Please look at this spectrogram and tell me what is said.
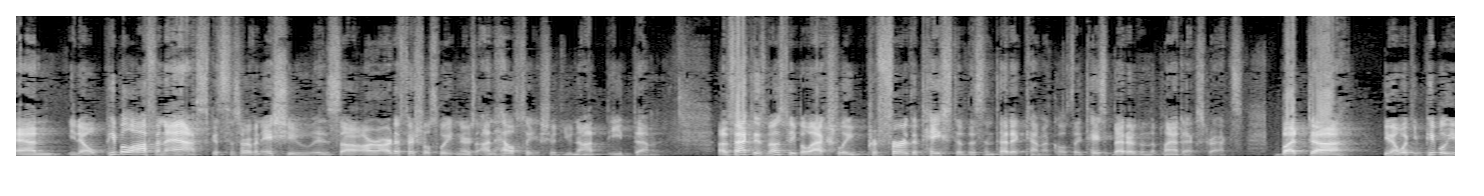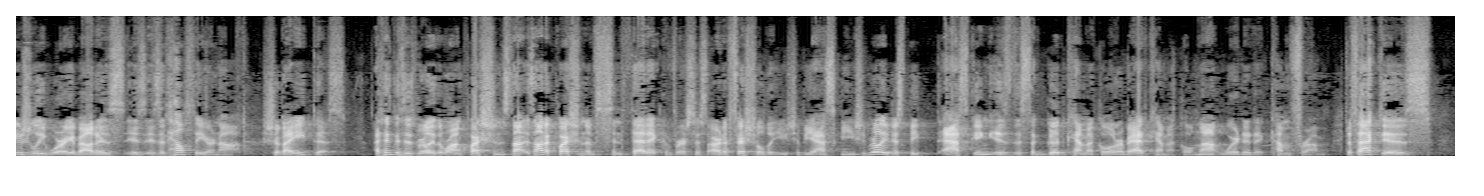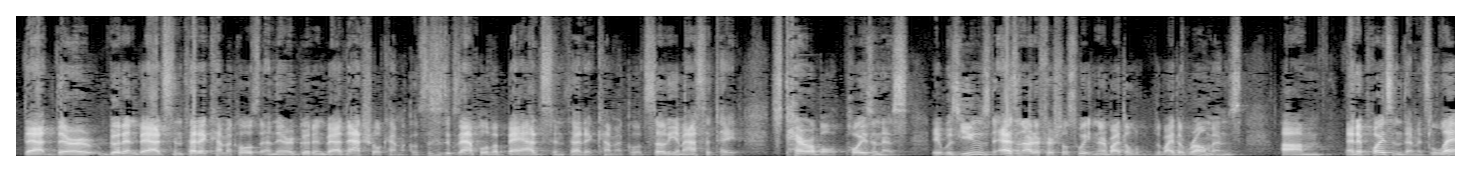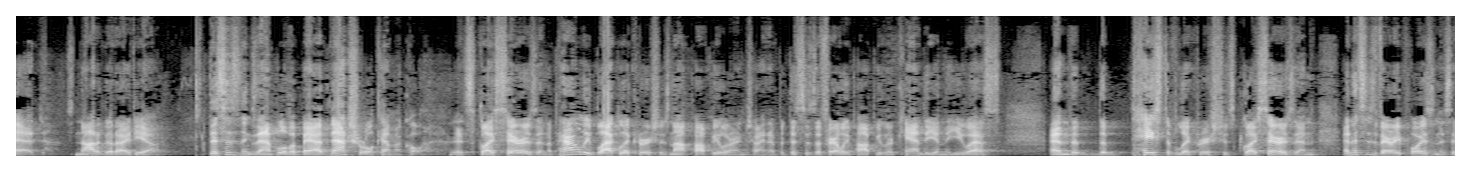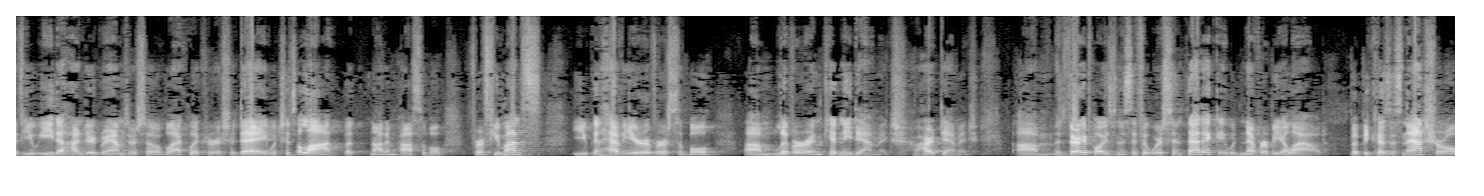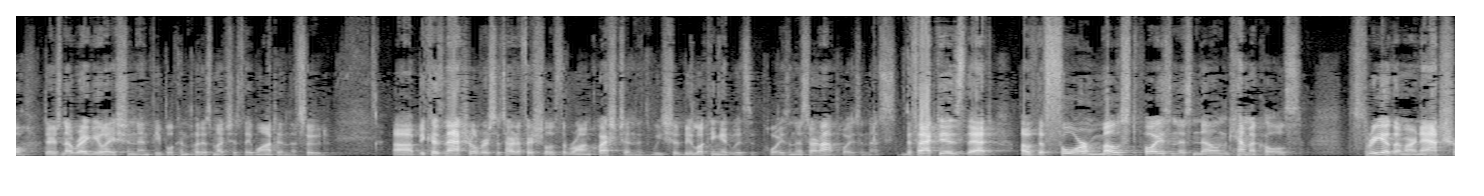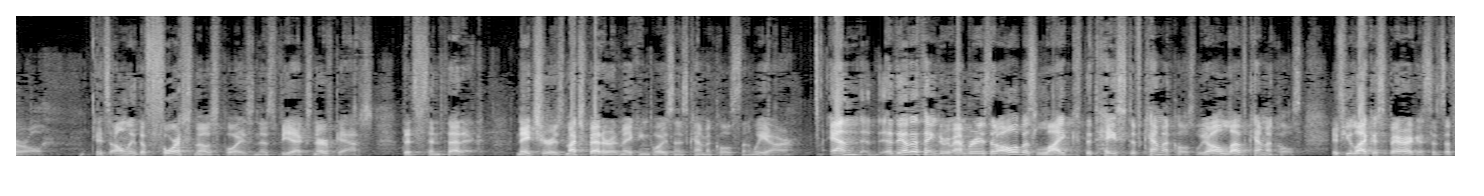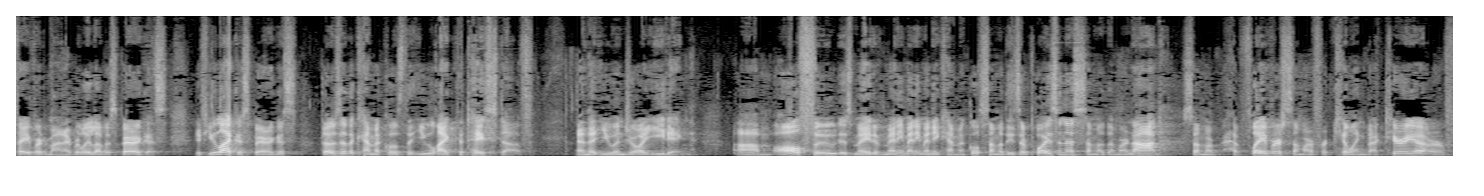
And you know, people often ask, it's sort of an issue: is uh, are artificial sweeteners unhealthy? Should you not eat them? Uh, the fact is, most people actually prefer the taste of the synthetic chemicals. They taste better than the plant extracts. But uh, you know, what you, people usually worry about is, is: is it healthy or not? Should I eat this? I think this is really the wrong question. It's not, it's not a question of synthetic versus artificial that you should be asking. You should really just be asking, is this a good chemical or a bad chemical, not where did it come from? The fact is that there are good and bad synthetic chemicals and there are good and bad natural chemicals. This is an example of a bad synthetic chemical. It's sodium acetate. It's terrible, poisonous. It was used as an artificial sweetener by the, by the Romans, um, and it poisoned them. It's lead. It's not a good idea. This is an example of a bad natural chemical. It's glycyrrhizin. Apparently, black licorice is not popular in China, but this is a fairly popular candy in the US. And the, the taste of licorice is glycyrrhizin, and this is very poisonous. If you eat 100 grams or so of black licorice a day, which is a lot, but not impossible, for a few months, you can have irreversible um, liver and kidney damage, heart damage. Um, it's very poisonous. If it were synthetic, it would never be allowed. But because it's natural, there's no regulation, and people can put as much as they want in the food. Uh, because natural versus artificial is the wrong question. We should be looking at was it poisonous or not poisonous. The fact is that of the four most poisonous known chemicals, three of them are natural. It's only the fourth most poisonous, VX nerve gas, that's synthetic. Nature is much better at making poisonous chemicals than we are. And the other thing to remember is that all of us like the taste of chemicals. We all love chemicals. If you like asparagus, it's a favorite of mine. I really love asparagus. If you like asparagus, those are the chemicals that you like the taste of and that you enjoy eating. Um, all food is made of many, many, many chemicals. Some of these are poisonous, some of them are not. Some are, have flavors, some are for killing bacteria or,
